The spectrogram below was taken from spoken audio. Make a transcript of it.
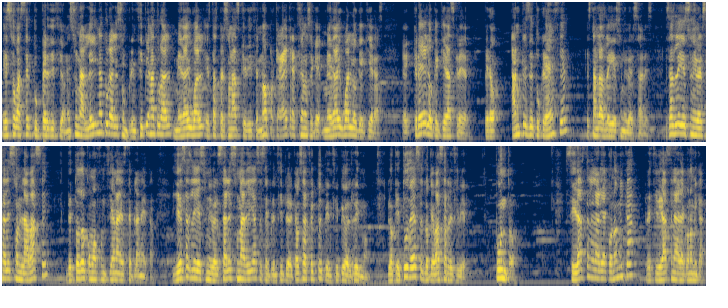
eso va a ser tu perdición. Es una ley natural, es un principio natural. Me da igual estas personas que dicen, no, porque hay atracción, no sé qué. Me da igual lo que quieras. Eh, cree lo que quieras creer. Pero antes de tu creencia están las leyes universales. Esas leyes universales son la base de todo cómo funciona este planeta. Y esas leyes universales, una de ellas es el principio de causa-efecto y principio del ritmo. Lo que tú des es lo que vas a recibir. Punto. Si das en el área económica, recibirás en el área económica,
